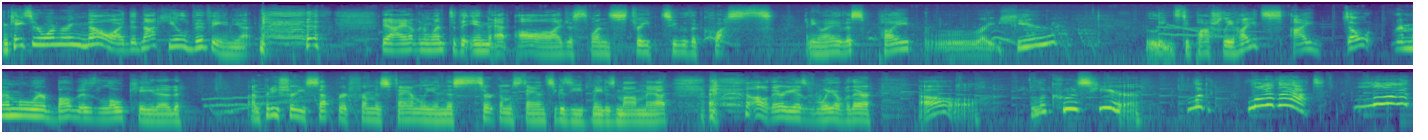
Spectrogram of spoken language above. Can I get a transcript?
In case you're wondering, no, I did not heal Vivian yet. yeah, I haven't went to the inn at all. I just went straight to the quests Anyway, this pipe right here leads to Poshley Heights. I don't remember where Bub is located. I'm pretty sure he's separate from his family in this circumstance because he made his mom mad. oh, there he is, way over there. Oh, look who's here. Look, look at that. Look,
